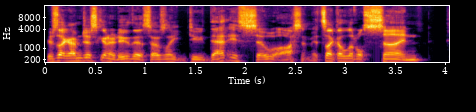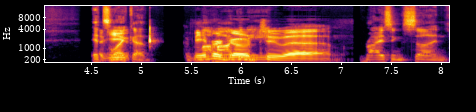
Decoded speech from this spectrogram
he was like, I'm just gonna do this. I was like, dude, that is so awesome. It's like a little sun. It's like a if you ever go to uh, Rising Sun,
